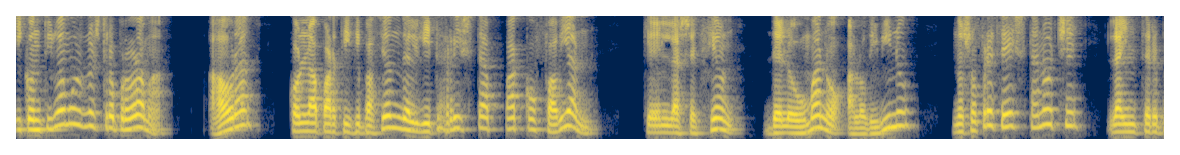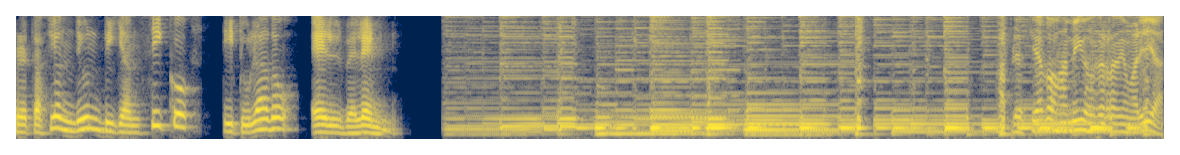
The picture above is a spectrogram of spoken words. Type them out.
Y continuamos nuestro programa, ahora con la participación del guitarrista Paco Fabián, que en la sección de lo humano a lo divino nos ofrece esta noche la interpretación de un villancico titulado El Belén. Apreciados amigos de Radio María,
